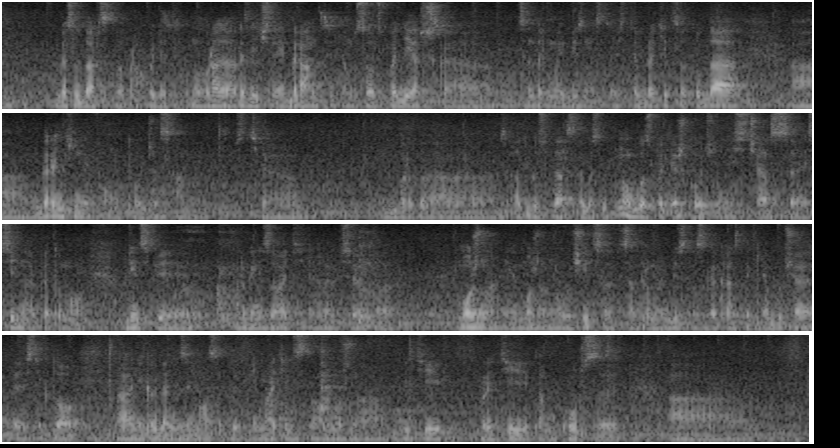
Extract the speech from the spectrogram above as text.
государство проходит ну, различные гранты, там соцподдержка, центр мой бизнес, то есть обратиться туда, гарантийный фонд тот же самый. То есть э, от государства, ну, господдержка очень сейчас э, сильная, поэтому, в принципе, организовать э, все это можно, и можно научиться. В Центре «Мой бизнес» как раз-таки обучают. А если кто никогда не занимался предпринимательством, можно прийти, пройти там курсы, а,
